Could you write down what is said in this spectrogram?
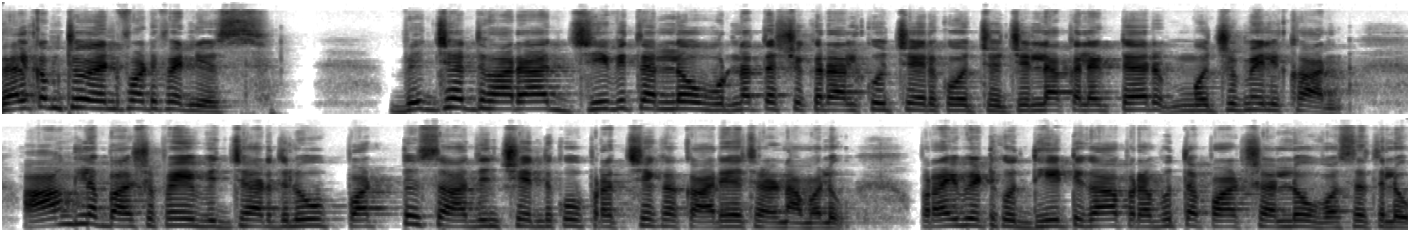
Welcome to N forty five news. విద్య ద్వారా జీవితంలో ఉన్నత శిఖరాలకు చేరుకోవచ్చు జిల్లా కలెక్టర్ ముజ్మిల్ ఖాన్. ఆంగ్ల భాషపై విద్యార్థులు పట్టు సాధించేందుకు ప్రత్యేక కార్యాచరణ అమలు ప్రైవేటుకు ధీటుగా ప్రభుత్వ పాఠశాలలో వసతులు.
